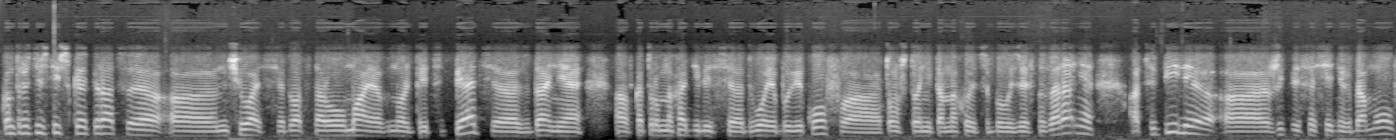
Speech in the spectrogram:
Контртеррористическая операция э, началась 22 мая в 0.35. Э, здание, э, в котором находились двое боевиков, э, о том, что они там находятся, было известно заранее. Оцепили э, жителей соседних домов,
